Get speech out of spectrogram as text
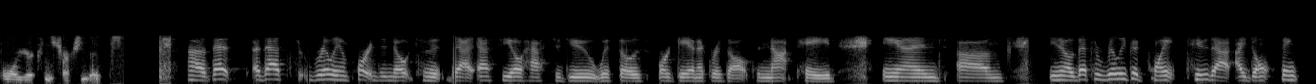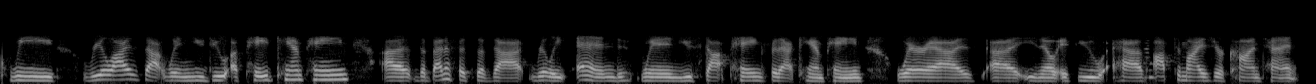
for your construction business. Uh, that that's really important to note to, that SEO has to do with those organic results and not paid. And um, you know that's a really good point too. That I don't think we realize that when you do a paid campaign, uh, the benefits of that really end when you stop paying for that campaign. Whereas uh, you know if you have optimized your content,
